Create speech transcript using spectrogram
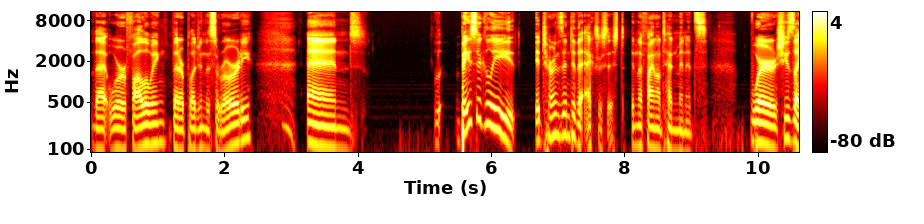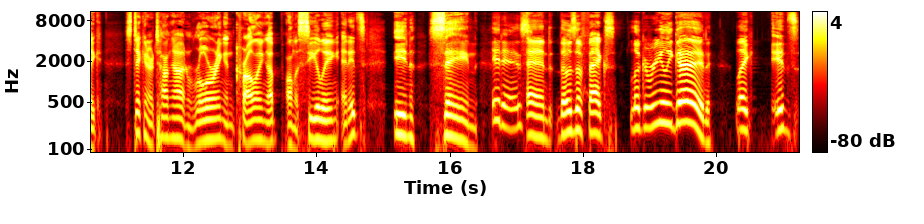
that we're following that are pledging the sorority. And basically, it turns into The Exorcist in the final 10 minutes, where she's like sticking her tongue out and roaring and crawling up on the ceiling, and it's insane It is. and those effects look really good. Like it's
